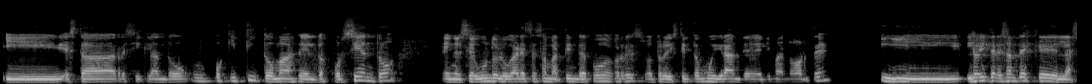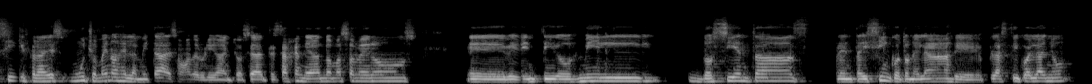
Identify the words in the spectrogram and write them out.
y está reciclando un poquitito más del 2%. En el segundo lugar está San Martín de Porres, otro distrito muy grande de Lima Norte. Y lo interesante es que la cifra es mucho menos de la mitad de San Juan de. O sea, te está generando más o menos eh, 22.245 toneladas de plástico al año.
